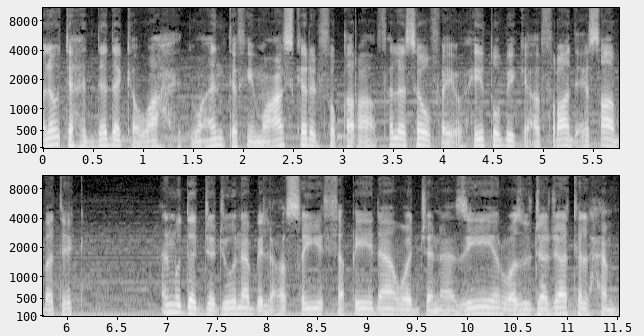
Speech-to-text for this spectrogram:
ولو تهددك واحد وأنت في معسكر الفقراء فلسوف يحيط بك أفراد عصابتك المدججون بالعصي الثقيلة والجنازير وزجاجات الحمض.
